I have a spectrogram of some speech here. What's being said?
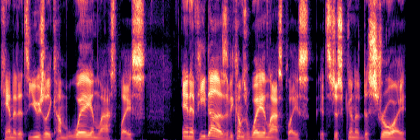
candidates usually come way in last place. And if he does, if he comes way in last place, it's just going to destroy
